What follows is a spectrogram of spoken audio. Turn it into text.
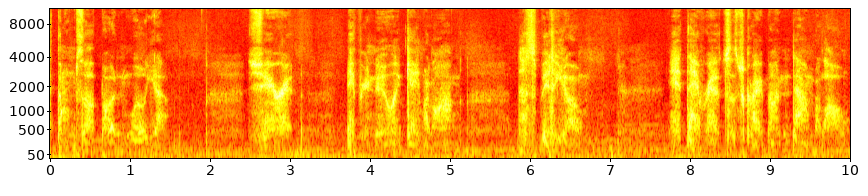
that thumbs up button, will ya? Share it. If you're new and came along this video, hit that red subscribe button down below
